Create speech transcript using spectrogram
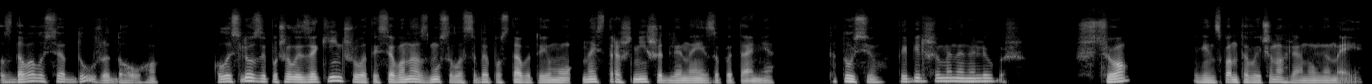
здавалося, дуже довго. Коли сльози почали закінчуватися, вона змусила себе поставити йому найстрашніше для неї запитання Татусю, ти більше мене не любиш? Що? Він спантеличено глянув на неї.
